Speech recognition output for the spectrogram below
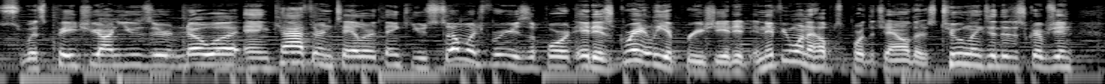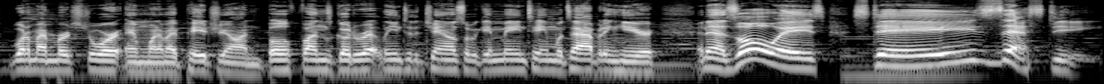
Swiss Patreon user, Noah, and Catherine Taylor. Thank you so much for your support. It is greatly appreciated. And if you want to help support the channel, there's two links in the description, one of my merch store and one of my Patreon. Both funds go directly into the channel so we can maintain what's happening here. And as always, stay zesty.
